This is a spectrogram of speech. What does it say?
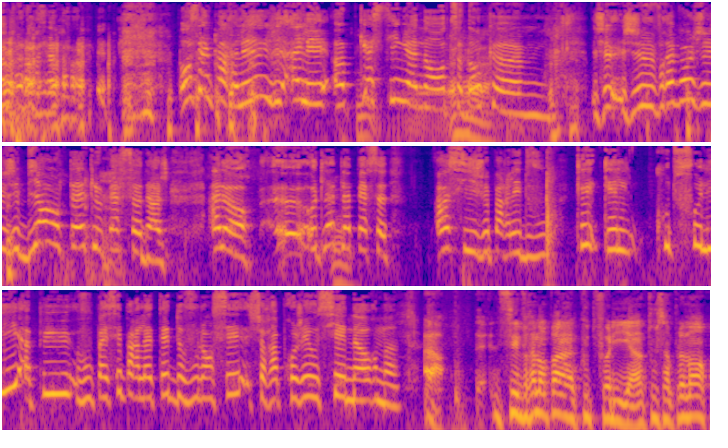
Ah On s'est parlé, j'ai allez hop casting à Nantes, donc euh, je vraiment j'ai bien en tête le personnage. Alors euh, au-delà de la personne. Ah si, je parler de vous. Coup de folie a pu vous passer par la tête de vous lancer sur un projet aussi énorme Alors, euh, c'est vraiment pas un coup de folie, hein. tout simplement,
